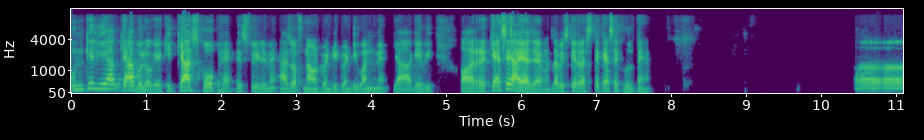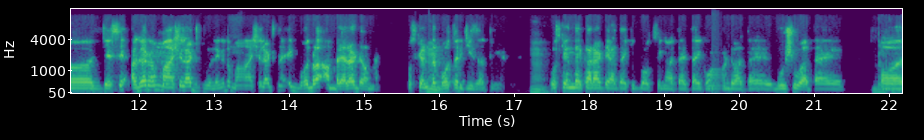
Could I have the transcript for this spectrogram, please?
उनके लिए आप क्या बोलोगे कि क्या स्कोप है इस फ़ील्ड में एज ऑफ़ नाउ ट्वेंटी में या आगे भी? और कैसे आया जाए? मतलब इसके रस्ते कैसे खुलते हैं? जैसे अगर हम मार्शल आर्ट्स बोलेंगे तो मार्शल आर्ट्स ना एक बहुत बड़ा अम्ब्रेला टर्म है। उसके अंदर हम्म। बहुत सारी चीज़ आती है। हम्म। उसके अंदर कराटे आता है किक बॉक्सिंग आता है ताइक्वांडो आता है वुशु आता है और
